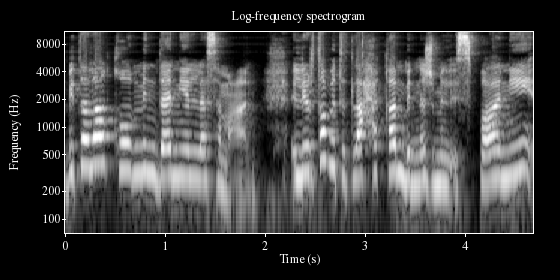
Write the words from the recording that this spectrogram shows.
بطلاقه من دانييلا سمعان. اللي ارتبطت لاحقا بالنجم الإسباني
